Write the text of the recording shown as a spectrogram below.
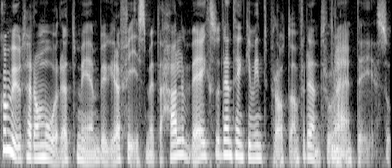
kom ut här om året med en biografi som heter Halvvägs. Och den tänker vi inte prata om för den tror jag Nej. inte är så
